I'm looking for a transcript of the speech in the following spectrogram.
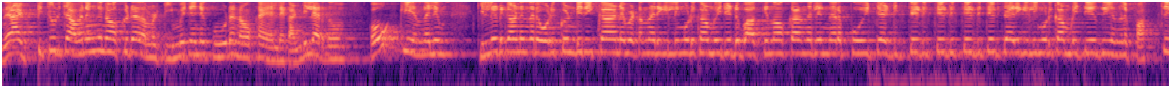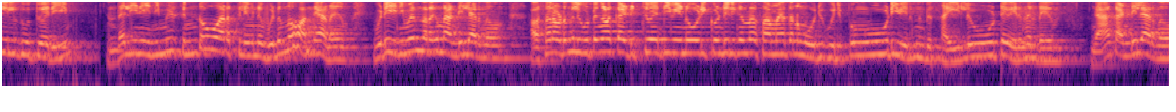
നേരെ അടിച്ചുപിടിച്ച് അവനങ്ങ് നോക്കിയിട്ട് ടീമേറ്റ് എന്റെ കൂടെ നോക്കായല്ലേ കണ്ടില്ലായിരുന്നു? ഓക്കെ എന്തായാലും കില്ലെടുക്കാൻ നേരെ ഓടിക്കൊണ്ടിരിക്കുകയാണ്. പെട്ടെന്ന് ഒരു കില്ലും കൂടി കംപ്ലീറ്റ് ചെയ്തിട്ട് ബാക്കി നോക്കാൻ എന്നാലും നേരെ പോയിട്ട് അടിച്ചടിച്ചടിച്ചടിച്ചടിച്ച് കില്ലും കൂടി കംപ്ലീറ്റ് ചെയ്തു. എന്നാലും ഫസ്റ്റ് കില്ല് തൂത്തുവരി. എന്തായാലും ഇനി എനിമീസ് ഉണ്ടോ വാരത്തിൽ ഇവന് വിടുന്നോ വന്നെയാണ് ഇവിടെ എനിമീസ് നടക്കുന്ന കണ്ടില്ലായിരുന്നു. അവസാനം അവിടെ നിന്ന് ലൂട്ടങ്ങളൊക്കെ അടിച്ചു മാറ്റി വീണ് ഓടിക്കൊണ്ടിരിക്കുന്ന സമയത്താണ് ഒരു കുരിപ്പും കൂടി വരുന്നുണ്ട്. സൈഡിലൂട്ട് വരുന്നുണ്ട്. ഞാൻ കണ്ടില്ലായിരുന്നു.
